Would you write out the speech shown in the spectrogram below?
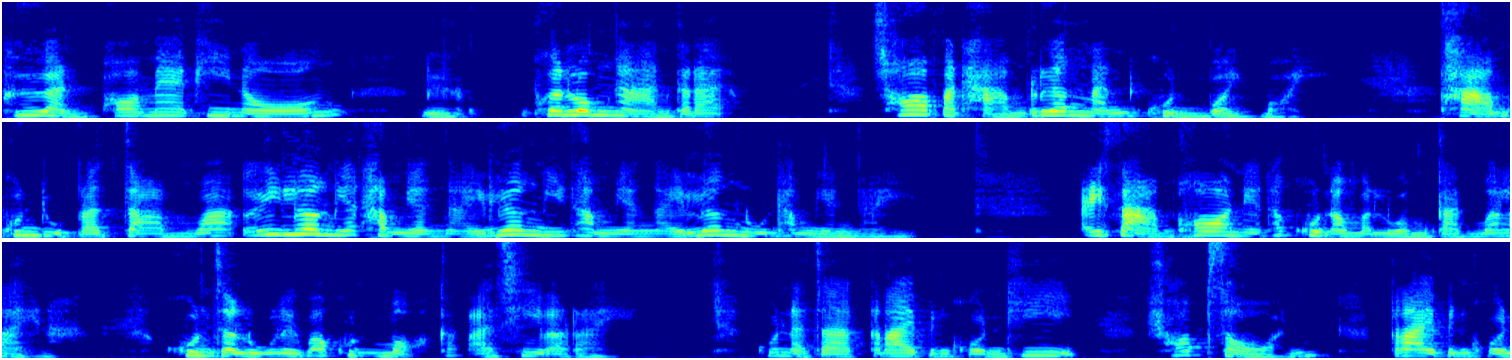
เพื่อน พ่อแม่พี่น้อง หรือเพื่อนร่วมงานก็ได้ ชอบมาถามเรื่องนั้นคุณบ่อยๆ ถามคุณอยู่ประจำว่า เอ้ยเรื่องนี้ทำยังไง เรื่องนี้ทำยังไง เรื่องนู้นทำยังไง ไอ้สามข้อเนี่ยถ้าคุณเอามารวมกันเมื่อไหร่นะคุณจะรู้เลยว่าคุณเหมาะกับอาชีพอะไร คุณอาจจะกลายเป็นคนที่ชอบสอน กลายเป็นคน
